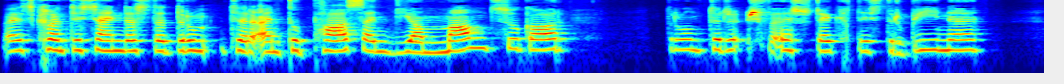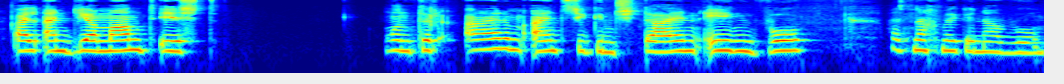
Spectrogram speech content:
Weil es könnte sein, dass da drunter ein Topaz, ein Diamant sogar drunter versteckt ist, Rubine. Weil ein Diamant ist unter einem einzigen Stein irgendwo. Weiß nicht mehr genau wo.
